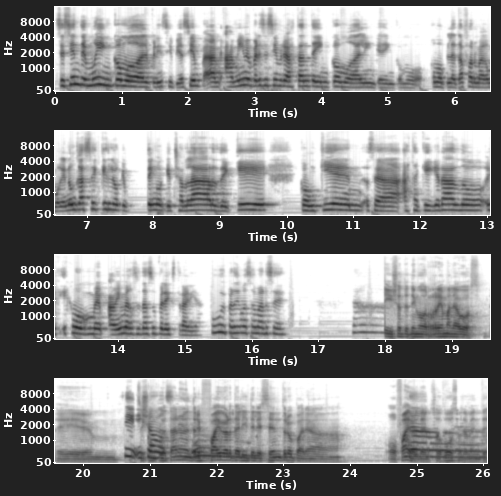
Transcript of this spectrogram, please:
se siente muy incómodo al principio. Siempre, a, mí me parece siempre bastante incómoda LinkedIn como, como plataforma, como que nunca sé qué es lo que tengo que charlar, de qué, con quién, o sea, hasta qué grado. Es, como, a mí me resulta súper extraña. Uy, perdimos a Marce. Sí, yo te tengo re mala voz. Eh, sí, y yo entre Fivertel y Telecentro para. O Fivertel, sos vos solamente.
